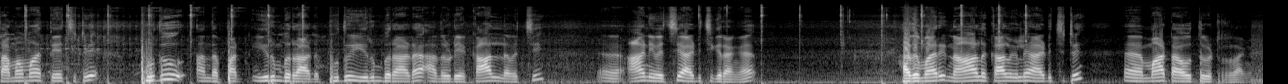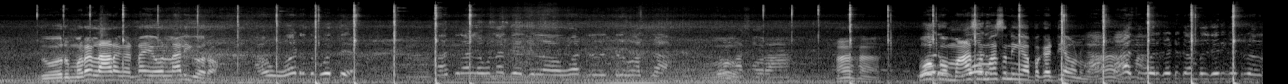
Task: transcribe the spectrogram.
சமமாக தேய்ச்சிட்டு புது அந்த பட் இரும்பு ராடு புது இரும்பு ராடை அதோடைய காலில் வச்சு ஆணி வச்சு அடிச்சுக்கிறாங்க. அது மாதிரி நாலு கால்களையும் அடிச்சுட்டு மாட்டை அவுத்து விட்டுறாங்க இது ஒரு முறை லாடம் கட்டினா எவ்வளோ நாளைக்கு வரும்? அவன் ஓட்டுறது போத்து பத்து நாள்ல ஒன்றா தேய்ச்சிடலாம் ஓட்டுறதுல ஓட்டலாம் ஆஹா. ஓ இப்போ மாதம் மாதம் நீங்கள் அப்போ கட்டி ஆகணுமா? ஒரு கட்டு கம்பல்சரி கட்டுவாங்க.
